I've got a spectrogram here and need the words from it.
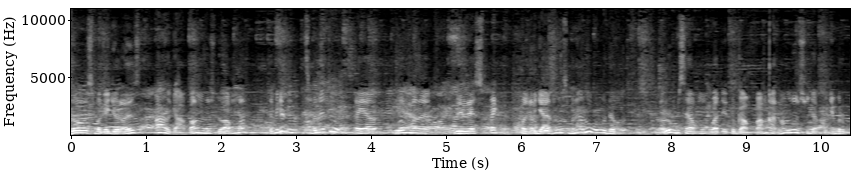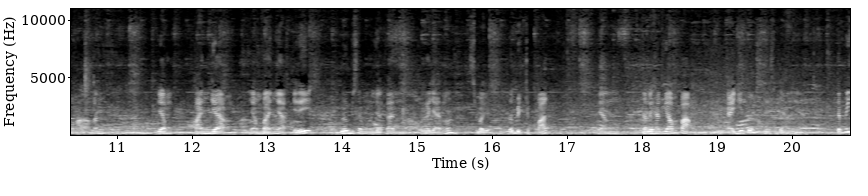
lu sebagai jurnalis ah gampang nulis doang mah. Tapi kan sebenarnya tuh kayak lu me- di respect pekerjaan lu sebenarnya lu udah lu bisa membuat itu gampang karena lu sudah punya berpengalaman yang panjang yang banyak. Jadi lu bisa mengerjakan pekerjaan lu sebagai lebih cepat yang terlihat gampang. Kayak gitu sih sebenarnya tapi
